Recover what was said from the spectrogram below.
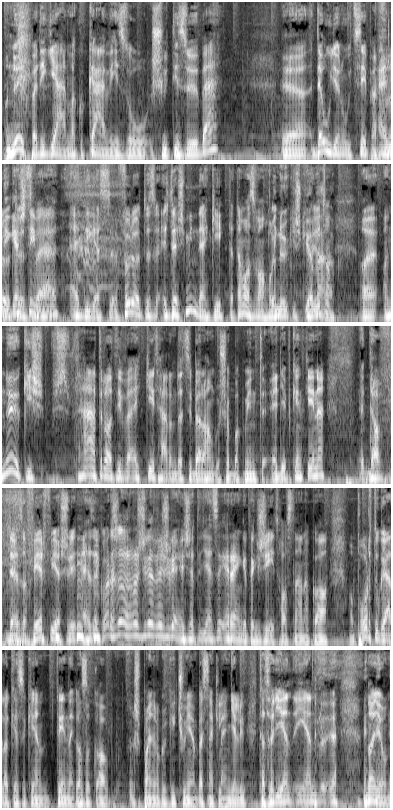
a nők pedig járnak a kávézó sütizőbe, de ugyanúgy szépen fölöltözve, eddig ez fölöltözve, de és mindenki, tehát nem az van, hogy A nők is kiabálnak? a, a nők is, hát relatíve egy-két-három decibel hangosabbak, mint egyébként kéne, de, de ez a férfias ezek, és hát ugye ezek rengeteg zsét használnak a, a portugálok, ezek ilyen tényleg azok a spanyolok, akik csúnyán beszélnek lengyelű. Tehát, hogy ilyen, ilyen nagyon,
